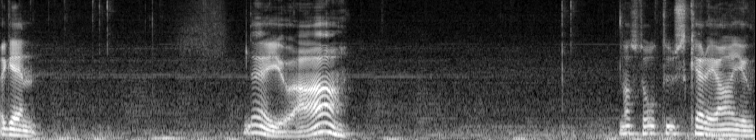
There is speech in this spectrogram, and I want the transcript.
Again. There you are. Not at all too scary, are you?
